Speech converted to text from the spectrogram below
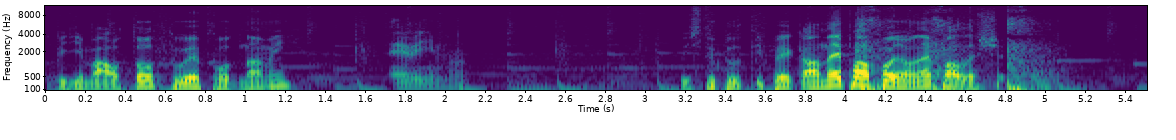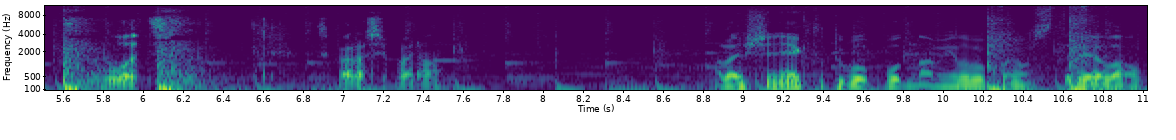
Vidím auto, tu je pod nami. Nevidím ho. Vystúpil typek, ale nepal po ňom, nepal ešte. Ulec. Skoro si povedal. Ale ešte niekto tu bol pod nami, lebo po ňom strieľal.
